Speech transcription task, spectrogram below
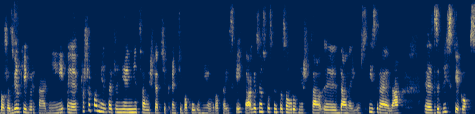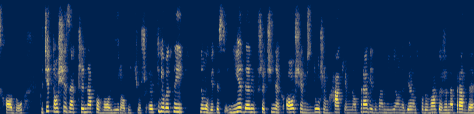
Boże, z Wielkiej Brytanii. E, proszę pamiętać, że nie, nie cały świat się kręci wokół Unii Europejskiej, tak? W związku z tym to są również e, dane już z Izraela, z Bliskiego Wschodu, gdzie to się zaczyna powoli robić już. W chwili obecnej, no mówię, to jest 1,8 z dużym hakiem, no prawie 2 miliony, biorąc pod uwagę, że naprawdę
